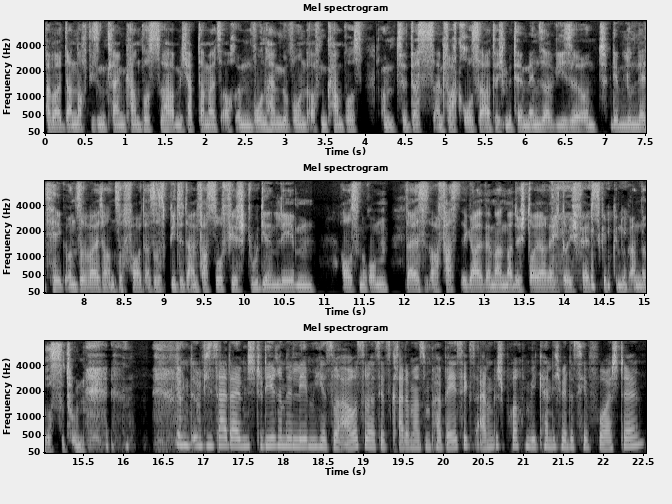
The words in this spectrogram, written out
Aber dann noch diesen kleinen Campus zu haben. Ich habe damals auch im Wohnheim gewohnt auf dem Campus und das ist einfach großartig mit der Mensawiese und dem Lunetic und so weiter und so fort. Also es bietet einfach so viel Studienleben außenrum. Da ist es auch fast egal, wenn man mal durch Steuerrecht durchfällt. Es gibt genug anderes zu tun. Und wie sah dein Studierendenleben hier so aus? Du hast jetzt gerade mal so ein paar Basics angesprochen. Wie kann ich mir das hier vorstellen?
